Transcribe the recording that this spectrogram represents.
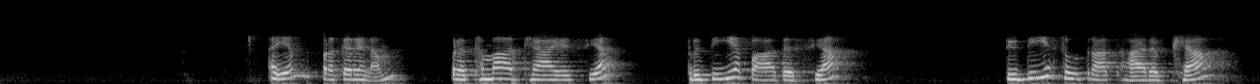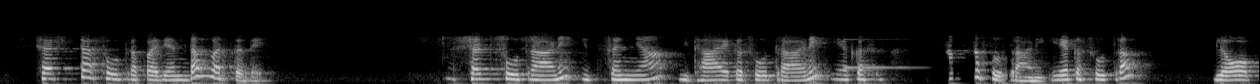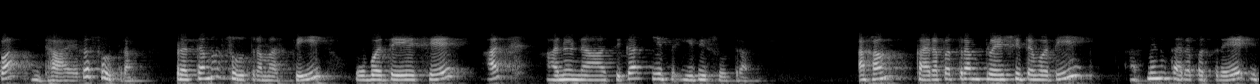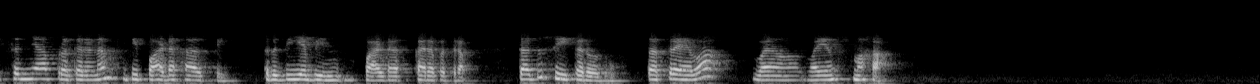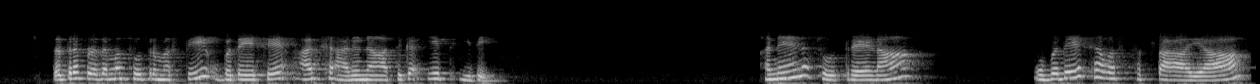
अयं प्रकरणं प्रथमाध्यायस्य तृतीयपादस्य द्वितीयसूत्रात् आरभ्य षष्ठसूत्रपर्यन्तं वर्तते. षट् सूत्राणि इत्संज्ञा, विधायकसूत्राणि एक सप्तसूत्राणि, एकसूत्रं लोपविधायकसूत्रं. प्रथमसूत्रमस्ति उपदेशे अच् अनुनासिक इत् इति सूत्रम्. अहं करपत्रं प्रेषितवती, अस्मिन् करपत्रे इत्संज्ञाप्रकरणम् इति पाठः अस्ति, तृतीयबिन् पाठ, करपत्रं। तत् स्वीकरोतु। तत्र एव वयं स्मः। तत्र प्रथमसूत्रमस्ति, उपदेशे अच् अनुनासिक इत् इति। अनेन सूत्रेण उपदेशावस्थायां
